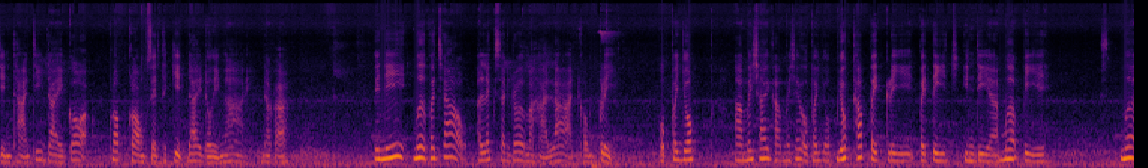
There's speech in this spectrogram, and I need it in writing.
จินฐานที่ใดก็ครอบครองเศรษฐกิจได้โดยง่ายนะคะทีนี้เมื่อพระเจ้าอเล็กซานเดอร์มหาราชของกรีกอพยพไม่ใช่ค่ะไม่ใช่อพยพ ยกทัพไปกรีไปตีอินเดียเมื่อปีเมื่อ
